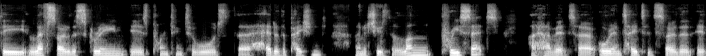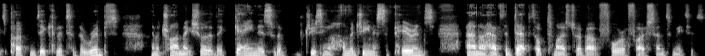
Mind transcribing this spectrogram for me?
the left side of the screen is pointing towards the head of the patient. I'm going to choose the lung presets. I have it uh, orientated so that it's perpendicular to the ribs. I'm going to try and make sure that the gain is sort of producing a homogeneous appearance, and I have the depth optimized to about four or five centimeters.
